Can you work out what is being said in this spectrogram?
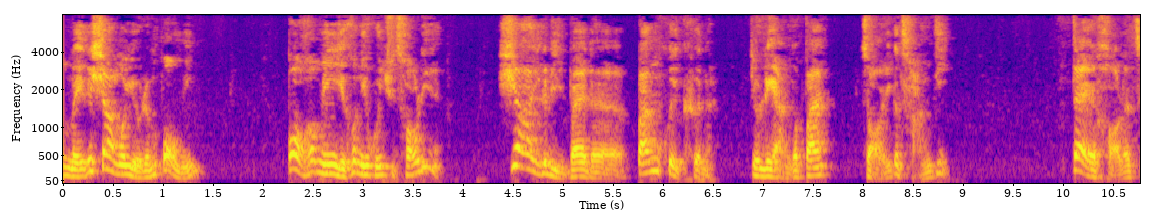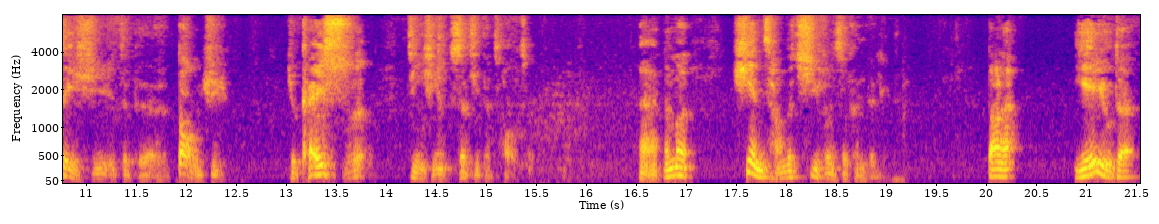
每个项目有人报名，报好名以后你回去操练。下一个礼拜的班会课呢，就两个班找一个场地，带好了这些这个道具，就开始进行实际的操作。哎，那么现场的气氛是很热烈的，当然也有的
